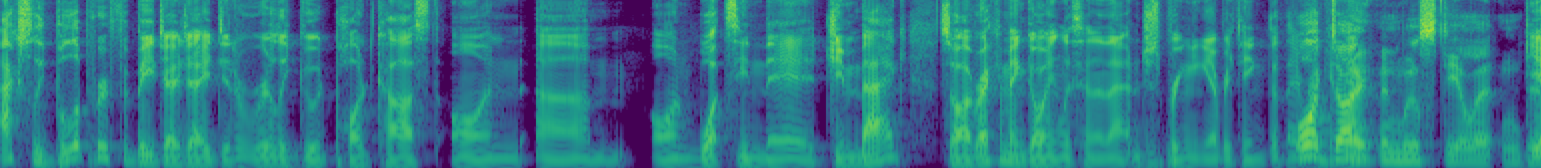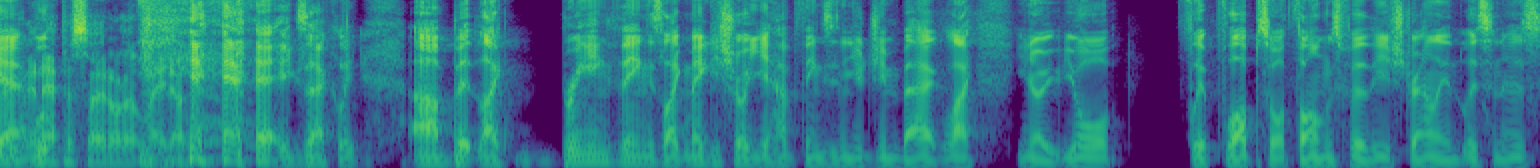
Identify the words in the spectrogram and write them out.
Actually, Bulletproof for BJJ did a really good podcast on um, on what's in their gym bag. So I recommend going listen to that and just bringing everything that they Or recommend. don't, and we'll steal it and do Yeah, an we'll- episode on it later. yeah, exactly. Um, but like bringing things like making sure you have things in your gym bag, like you know your flip flops or thongs for the Australian listeners,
